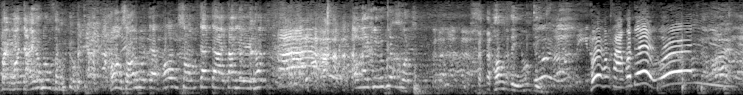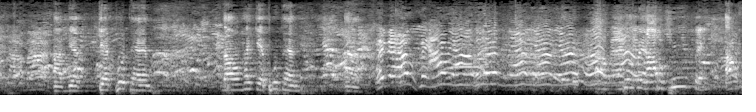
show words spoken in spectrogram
ไม่พอใจครับห้องสองไม่พอใจห้องสองหมดแต่ห้องสองจะจ่ายตังค์เองครับเอาไงคือเพื่อนหมด ห้องสี่ห้องสี่เฮ้ยห้องสามกันดิเฮ้ยอะเกียรติเกียรติพูดแทน เราให้เกียรติพูดแทนอะเฮ้ยไม่เอาไม่เอาไม่เอาเพื่อนไม่เอาไม่เอาไม่เอาไม่เอาเอาเพื่อนไม่เอาขี้เป๋งเอาค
